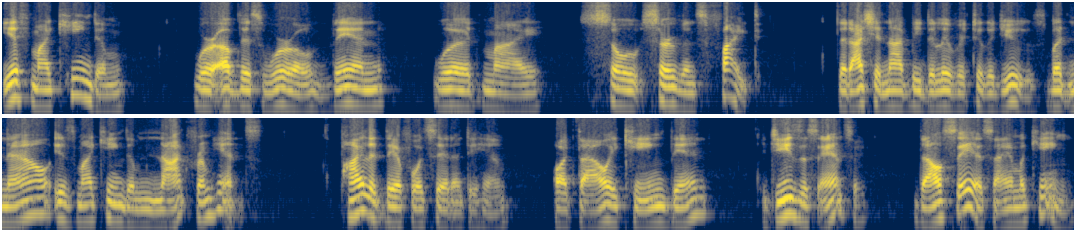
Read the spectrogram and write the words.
If my kingdom were of this world, then would my so servants fight that I should not be delivered to the Jews. But now is my kingdom not from hence. Pilate therefore said unto him, Art thou a king then? Jesus answered, Thou sayest I am a king.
